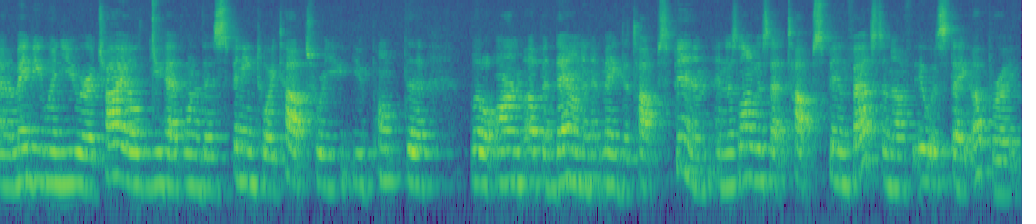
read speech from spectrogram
Uh, maybe when you were a child, you had one of those spinning toy tops where you, you pumped the little arm up and down and it made the top spin. And as long as that top spin fast enough, it would stay upright.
